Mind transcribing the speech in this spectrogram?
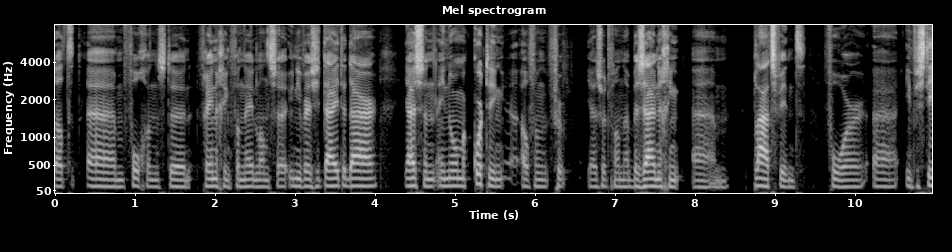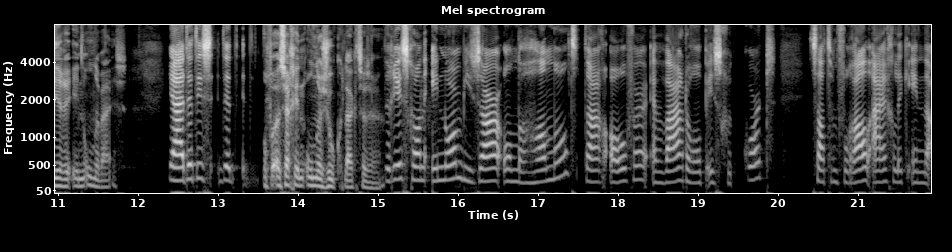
dat ehm, volgens de Vereniging van Nederlandse Universiteiten daar juist een enorme korting eh, of een, ver- ja, een soort van eh, bezuiniging ehm, plaatsvindt voor eh, investeren in onderwijs. Ja, dat is, dat, Of zeg in onderzoek, laat ik het zo zeggen. Er is gewoon enorm bizar onderhandeld daarover. En waar erop is gekort, zat hem vooral eigenlijk in de,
